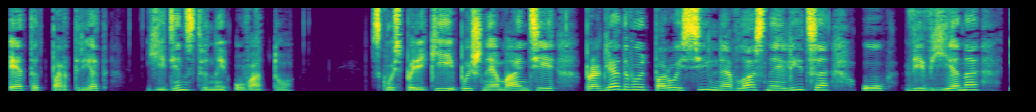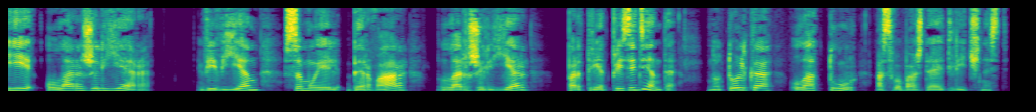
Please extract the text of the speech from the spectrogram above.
этот портрет единственный у Ватто. Сквозь парики и пышные мантии проглядывают порой сильные властные лица у Вивьена и Ларжельера. Вивьен, Самуэль Бервар, Ларжельер — портрет президента, но только Латур освобождает личность.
